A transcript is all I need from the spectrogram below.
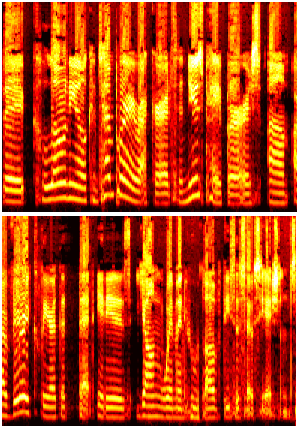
the colonial contemporary records and newspapers um, are very clear that, that it is young women who love these associations.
